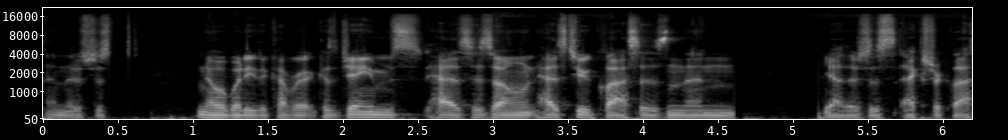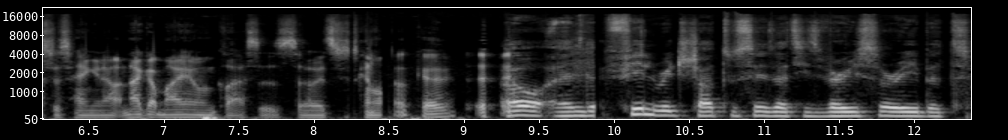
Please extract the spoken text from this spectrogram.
and there's just nobody to cover it because James has his own has two classes and then yeah, there's this extra class just hanging out and I got my own classes so it's just kind of okay. oh, and Phil reached out to say that he's very sorry, but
